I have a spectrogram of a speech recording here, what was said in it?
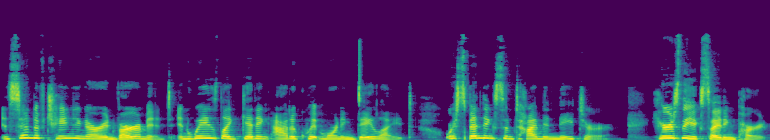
instead of changing our environment in ways like getting adequate morning daylight or spending some time in nature. Here's the exciting part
